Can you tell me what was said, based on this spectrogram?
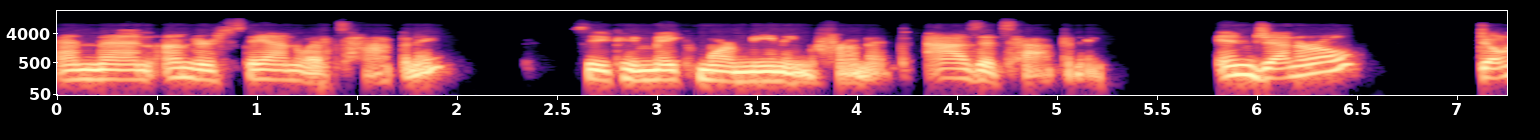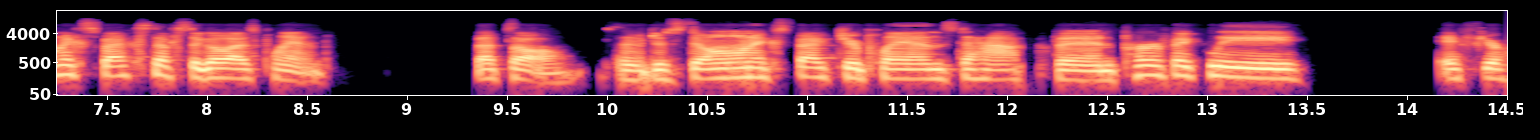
and then understand what's happening so you can make more meaning from it as it's happening. In general, don't expect stuff to go as planned. That's all. So just don't expect your plans to happen perfectly. If you're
